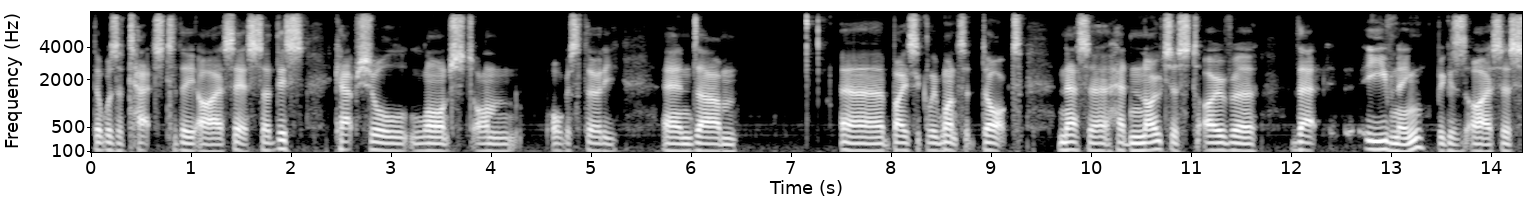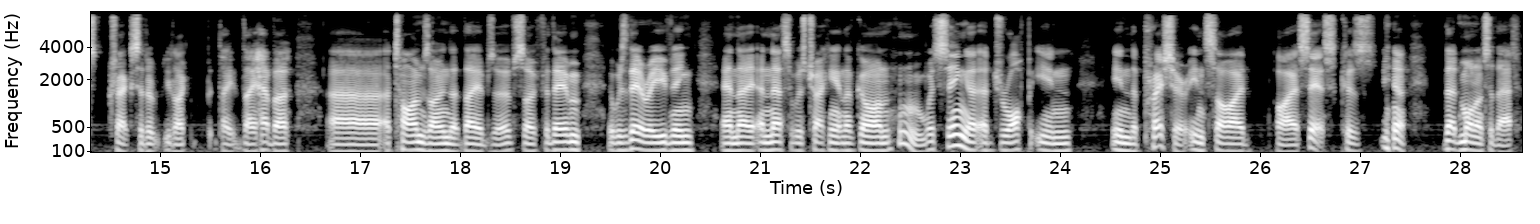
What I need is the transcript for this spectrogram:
that was attached to the ISS. So this capsule launched on August 30, and um, uh, basically once it docked, NASA had noticed over that evening because ISS tracks it like they, they have a uh, a time zone that they observe. So for them, it was their evening, and they and NASA was tracking it, and they've gone, hmm, we're seeing a, a drop in in the pressure inside ISS because you know they'd monitor that.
